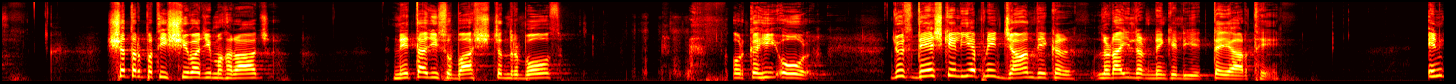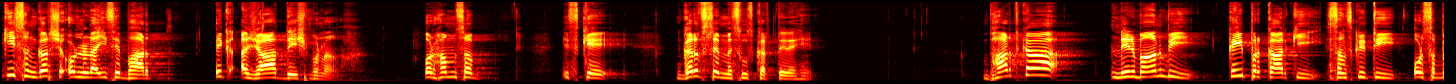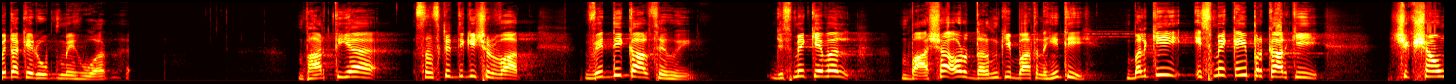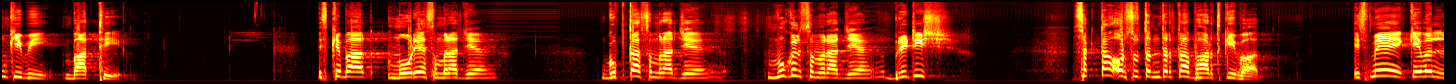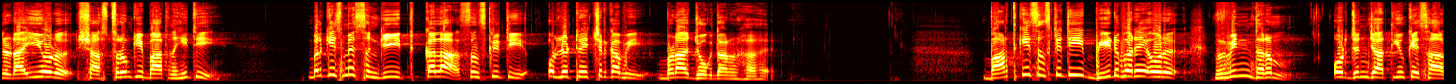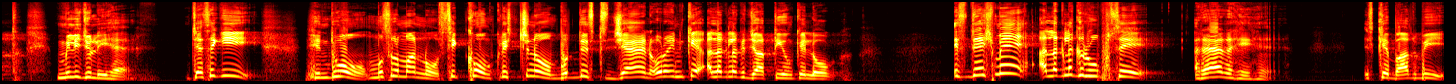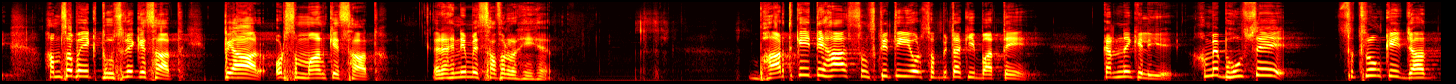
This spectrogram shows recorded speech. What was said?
छत्रपति शिवाजी महाराज, नेताजी सुभाष चंद्र बोस और कहीं और जो इस देश के लिए अपनी जान देकर लड़ाई लड़ने के लिए तैयार थे। इनकी संघर्ष और लड़ाई से भारत एक आज़ाद देश बना और हम सब इसके गर्व से महसूस करते रहे। भारत का निर्माण भी कई प्रकार की संस्कृति और सभ्यता के रूप में हुआ है। भारतीय संस्कृति की शुरुआत वैदिक काल से हुई, जिसमें केवल भाषा और धर्म की बात नहीं थी, बल्कि इसमें कई प्रकार की शिक्षाओं की भी बात थी। इसके बाद मौर्य साम्राज्य, गुप्ता साम्राज्य, मुगल साम्राज्य, ब्रिटिश, सत्ता और स्वतंत्रता भारत की बात। इसमें केवल लड़ाई और शास्त्रों की बात नहीं थी, बल्कि इसमें संगीत, कला, संस्कृति और लिटरेचर का भी बड़ा योगदान रहा है। भारत की संस्कृति, भीड़ भरे और विभिन्न धर्म और जनजातियों के साथ मिली जुली है। जैसे कि हिंदुओं, मुसलमानों, सिखों क्रिश्चनों बुद्धिस्ट, जैन और इनके अलग अलग जातियों के लोग इस देश में अलग अलग रूप से रह रहे हैं। इसके बाद भी हम सब एक दूसरे के साथ, प्यार और सम्मान के साथ रहने में सफल रहे हैं। भारत के इतिहास, संस्कृति और सभ्यता की बातें करने के लिए हमें बहुत से स्थलों की याद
